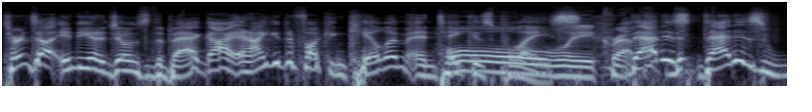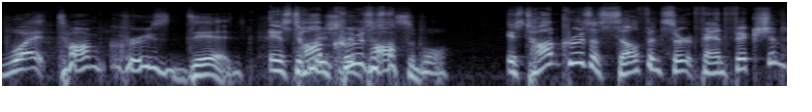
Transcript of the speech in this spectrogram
turns out Indiana Jones is the bad guy, and I get to fucking kill him and take his place. Holy crap. That is that is what Tom Cruise did. Is to Tom Cruise- possible? Is Tom Cruise a self-insert fan fiction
